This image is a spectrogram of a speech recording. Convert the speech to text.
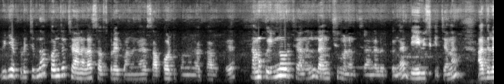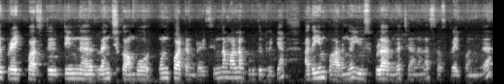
வீடியோ பிடிச்சிருந்தா கொஞ்சம் சேனலாக சப்ஸ்கிரைப் பண்ணுங்கள் சப்போர்ட் பண்ணுங்கள் அக்காவுக்கு. நமக்கு இன்னொரு சேனல் லஞ்ச் மணல் சேனல் இருக்குங்க தேவிஸ் கிச்சனு அதில் breakfast dinner lunch combo one pot and rice இந்த மாதிரிலாம் கொடுத்துட்ருக்கேன் அதையும் பாருங்கள் யூஸ்ஃபுல்லாக இருந்தால் சேனலாக சப்ஸ்கிரைப் பண்ணுங்கள்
